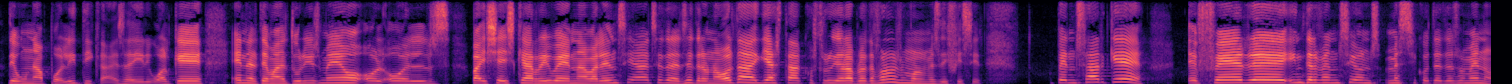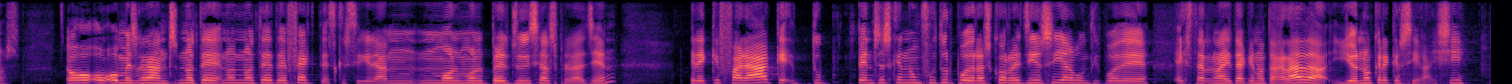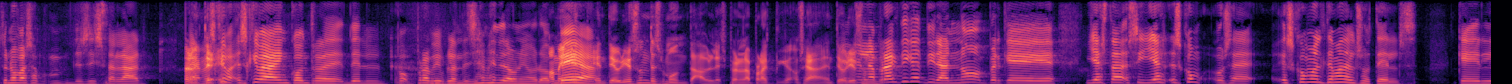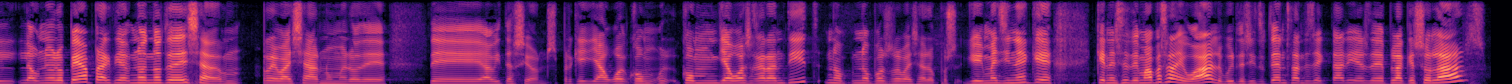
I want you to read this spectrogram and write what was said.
d'una política. És a dir, igual que en el tema del turisme o, o, o els vaixells que arriben a València, etc etc. Una volta ja està construïda la plataforma és molt més difícil. Pensar que eh, fer eh, intervencions més xicotetes o menys o, o, o més grans no té, no, no té efectes que siguin molt, molt perjudicials per a la gent, crec que farà que tu penses que en un futur podràs corregir si hi ha algun tipus d'externalitat que no t'agrada. Jo no crec que siga així. Tu no vas a desinstal·lar. Bueno, te- que va, és que va en contra de, del propi plantejament de la Unió Europea. Home, en, en teoria són desmuntables, però en la pràctica... O sea, en teoria en són... la pràctica et diran no, perquè ja està... Si ja, és, com, o sea, és com el tema dels hotels, que el, la Unió Europea no, no te deixa rebaixar el número de d'habitacions, perquè ja ho, com, com ja ho has garantit, no, no pots rebaixar-ho. Pues jo imagine que, que en aquest tema passarà igual. Vull dir, si tu tens tantes hectàrees de plaques solars,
